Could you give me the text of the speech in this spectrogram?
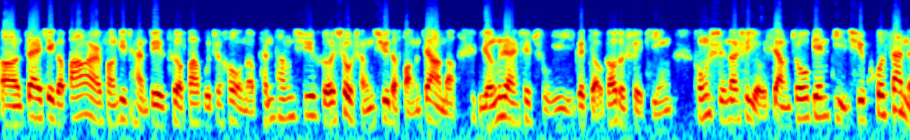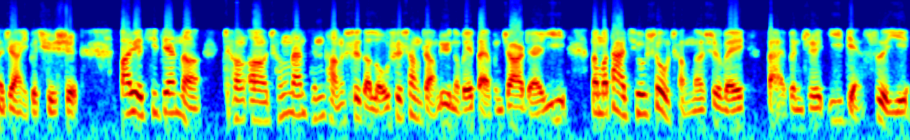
呃，在这个八二房地产对策发布之后呢，盆塘区和寿城区的房价呢，仍然是处于一个较高的水平，同时呢，是有向周边地区扩散的这样一个趋势。八月期间呢，城呃城南盆塘市的楼市上涨率呢为百分之二点一。那么大邱寿城呢是为百分之一点四一。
